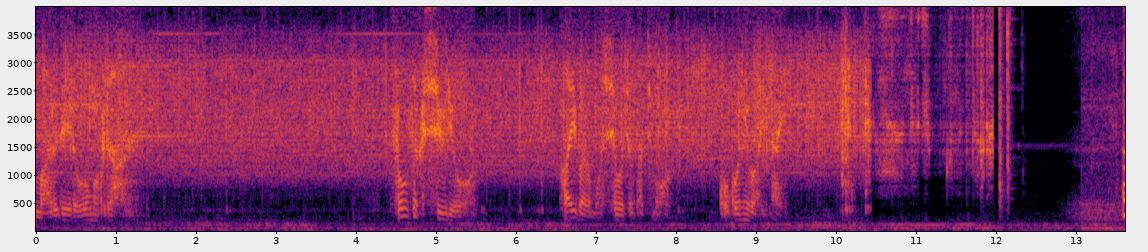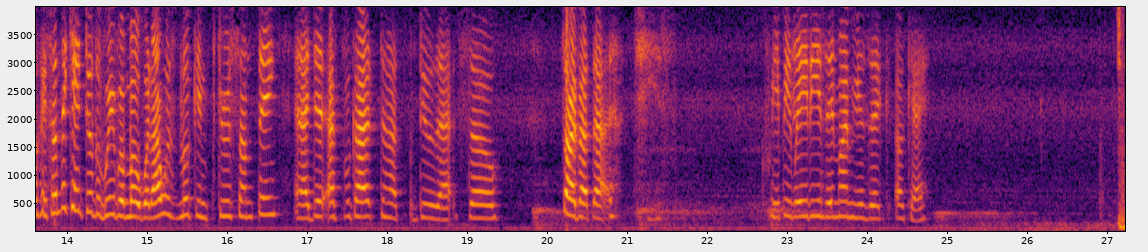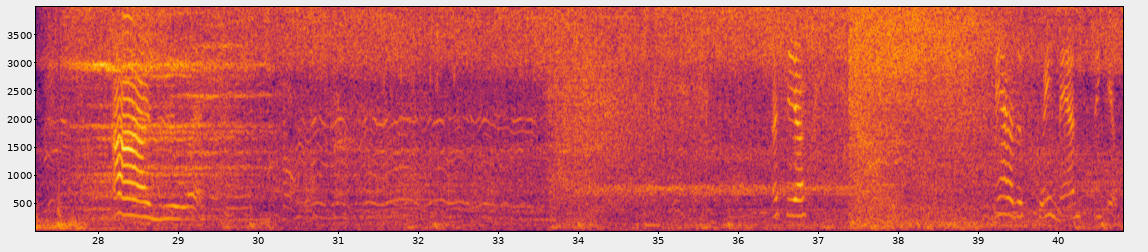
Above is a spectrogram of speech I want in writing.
まるで牢獄だ。捜索終了。灰原も少女たちもここにはいない Okay, something came through the Wii remote, but I was looking through something, and I did I forgot to not do that. So, sorry about that. Jeez. Creepy ladies in my music. Okay. I knew it. I see ya. Me out of the screen, man. Thank you.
